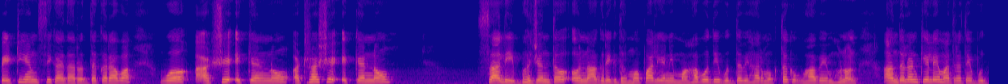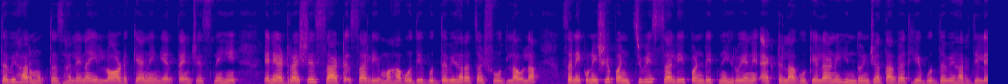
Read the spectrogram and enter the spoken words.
पेटीएमसी कायदा रद्द करावा व आठशे एक्क्याण्णव अठराशे एक्क्याण्णव साली भजंत अ नागरिक धम्मपाल यांनी महाबोधी बुद्धविहार मुक्त व्हावे म्हणून आंदोलन केले. मात्र ते बुद्धविहार मुक्त झाले नाही. लॉर्ड कॅनिंग या त्यांचे स्नेही यांनी अठराशे साठ साली महाबोधी बुद्धविहाराचा शोध लावला. सन एकोणीसशे पंचवीस साली पंडित नेहरू यांनी ॲक्ट लागू केला आणि हिंदूंच्या ताब्यात हे बुद्धविहार दिले.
